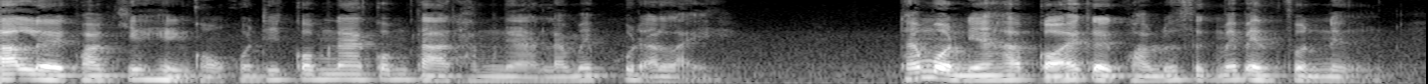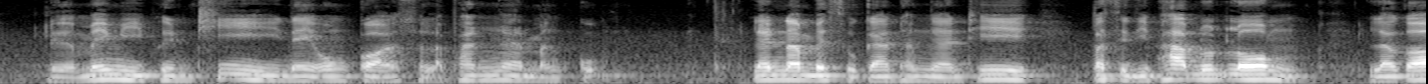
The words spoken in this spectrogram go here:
ละเลยความคิดเห็นของคนที่ก้มหน้าก้มตาทำงานแล้วไม่พูดอะไร ทั้งหมดเนี้ครับก่อให้เกิดความรู้สึกไม่เป็นส่วนหนึ่ง หรือไม่มีพื้นที่ในองค์กรสำหรับพนักงานบางกลุ่ม และนำไปสู่การทำงานที่ประสิทธิภาพลดลง แล้วก็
